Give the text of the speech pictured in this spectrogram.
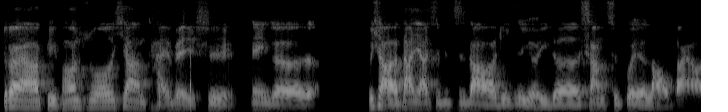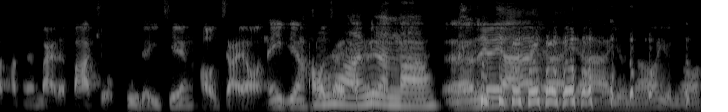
对啊，比方说像台北市那个，不晓得大家知不知道啊？就是有一个上市柜的老板啊，他可能买了八九户的一间豪宅哦，那一间豪宅很远吗？呃，对呀呀呀，you know you know，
